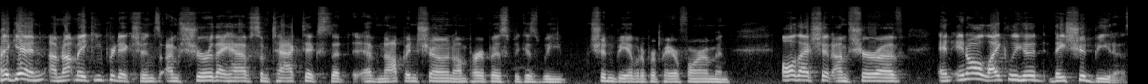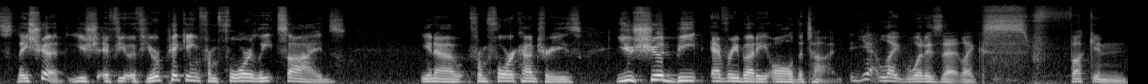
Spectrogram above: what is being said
again, I'm not making predictions. I'm sure they have some tactics that have not been shown on purpose because we shouldn't be able to prepare for them and all that shit. I'm sure of. And in all likelihood, they should beat us. They should. You sh- if you if you're picking from four elite sides, you know, from four countries, you should beat everybody all the time. yeah. Like what is that? Like s- fucking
